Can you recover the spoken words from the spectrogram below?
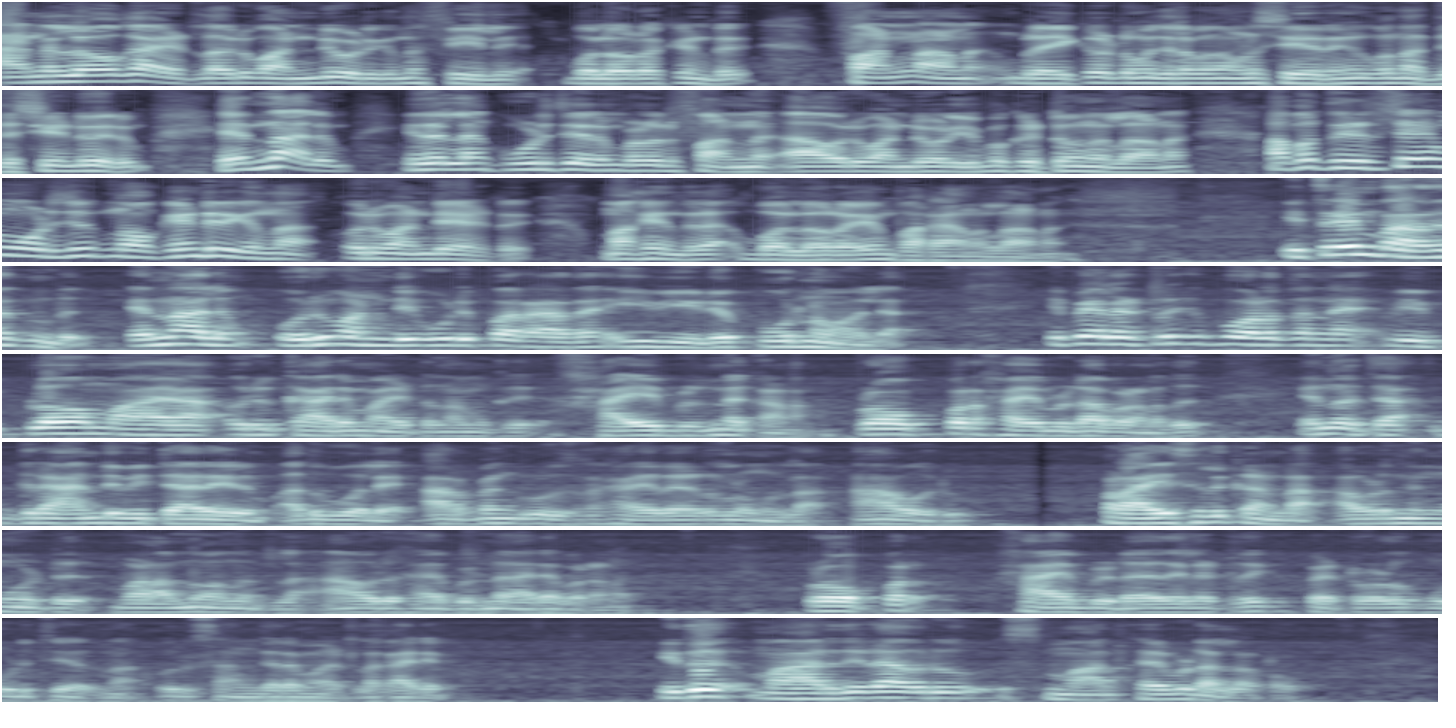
അനലോഗ് ആയിട്ടുള്ള ഒരു വണ്ടി ഓടിക്കുന്ന ഫീൽ ബൊലോറൊക്കെ ഉണ്ട്. ഫണ്ണാണ് ബ്രേക്ക് കിട്ടുമ്പോൾ ചിലപ്പോൾ നമ്മൾ സ്റ്റിയറിംഗ് ഒന്ന് അഡ്ജസ്റ്റ് ചെയ്യേണ്ടി വരും. എന്നാലും ഇതെല്ലാം കൂടി ചേരുമ്പോൾ ഒരു ഫണ്ണ് ആ ഒരു വണ്ടി ഓടിക്കുമ്പോൾ കിട്ടുമെന്നുള്ളതാണ് അപ്പോൾ തീർച്ചയായും ഓടിച്ച് നോക്കേണ്ടിയിരിക്കുന്ന ഒരു വണ്ടിയായിട്ട് മഹേന്ദ്ര ബൊലോറയും പറയാമെന്നുള്ളതാണ്. ഇത്രയും പറഞ്ഞിട്ടുണ്ട്. എന്നാലും ഒരു വണ്ടി കൂടി പറയാതെ ഈ വീഡിയോ പൂർണമാവില്ല. ഇപ്പോൾ ഇലക്ട്രിക് പോലെ തന്നെ വിപ്ലവമായ ഒരു കാര്യമായിട്ട് നമുക്ക് ഹൈബ്രിഡിനെ കാണാം. പ്രോപ്പർ ഹൈബ്രിഡാണ് പറയണത്. എന്ന് വെച്ചാൽ ഗ്രാൻഡ് വിറ്റാരയിലും അതുപോലെ അർബൻ ക്രൂസർ ഹൈറൈഡറിലുമുള്ള ആ ഒരു പ്രൈസിൽ കണ്ട അവിടെ നിന്ന് ഇങ്ങോട്ട് വളർന്നു വന്നിട്ടുള്ള ആ ഒരു ഹൈബ്രിഡിന്റെ കാര്യം പറയണത്. പ്രോപ്പർ ഹൈബ്രിഡ് അതായത് ഇലക്ട്രിക് പെട്രോളും കൂടി ചേർന്ന ഒരു സങ്കരമായിട്ടുള്ള കാര്യം. ഇത് മാരുതിയുടെ ഒരു സ്മാർട്ട് ഹൈബ്രിഡ് അല്ല കേട്ടോ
